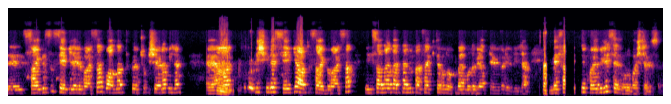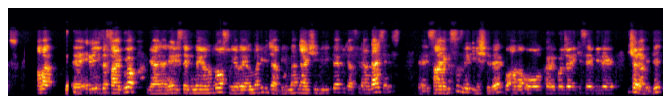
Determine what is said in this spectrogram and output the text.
e, saygısız sevgileri varsa bu anlattıklarım çok işe yaramayacak. E, hmm. Ama ilişkide sevgi artı saygı varsa insanlar zaten lütfen sen kitabını oku ben burada biraz televizyon izleyeceğim. Mesafesini koyabilirseniz bunu başarırsınız. Ama e, evinizde saygı yok. Yani hani her istediğinde yanında olsun ya da yanına gideceğim bilmem ne her şeyi birlikte yapacağız filan derseniz e, saygısız bir ilişkide bu ana oğul, karı koca, iki sevgili hiç önemli değil.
